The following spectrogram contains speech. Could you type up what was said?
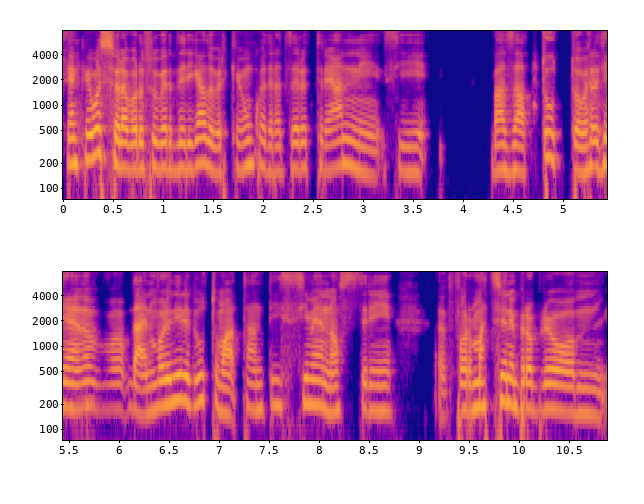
E anche questo è un lavoro super delicato perché comunque tra 0 e 3 anni si basa tutto, praticamente. Dai, non voglio dire tutto, ma tantissime nostre eh, formazioni proprio, mh,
